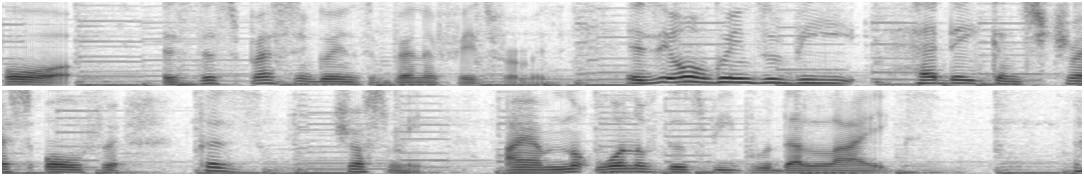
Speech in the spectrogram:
Or is this person going to benefit from it? Is it all going to be headache and stress all through? Because trust me, I am not one of those people that likes.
